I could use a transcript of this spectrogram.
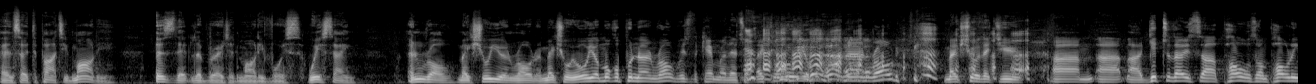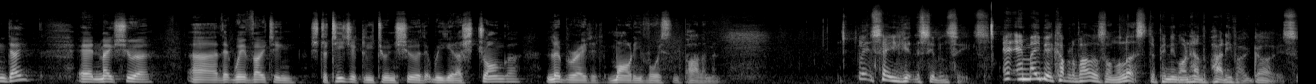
and so Te Pāti Māori is that liberated Māori voice. We're saying, enrol, make sure you're enrolled, and make sure all your mokopuna enrolled. Where's the camera? That's on. Make sure all your mokopuna enrolled. Make sure that you um, uh, uh, get to those uh, polls on polling day, and make sure uh, that we're voting strategically to ensure that we get a stronger, liberated Māori voice in Parliament. Let's say you get the seven seats, and, and maybe a couple of others on the list, depending on how the party vote goes.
